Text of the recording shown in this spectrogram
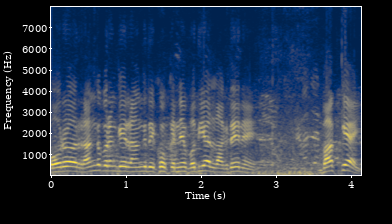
ਔਰ ਰੰਗ ਬਰੰਗੇ ਰੰਗ ਦੇਖੋ ਕਿੰਨੇ ਵਧੀਆ ਲੱਗਦੇ ਨੇ। ਵਾਕਿਆ ਹੀ।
